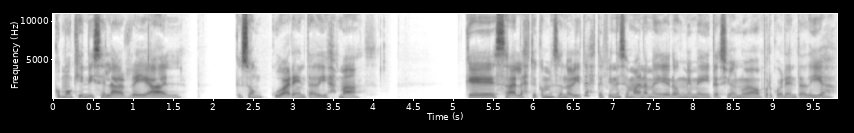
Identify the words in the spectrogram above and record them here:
como quien dice, la real que son 40 días más. Que esa la estoy comenzando ahorita. Este fin de semana me dieron mi meditación nueva por 40 días.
